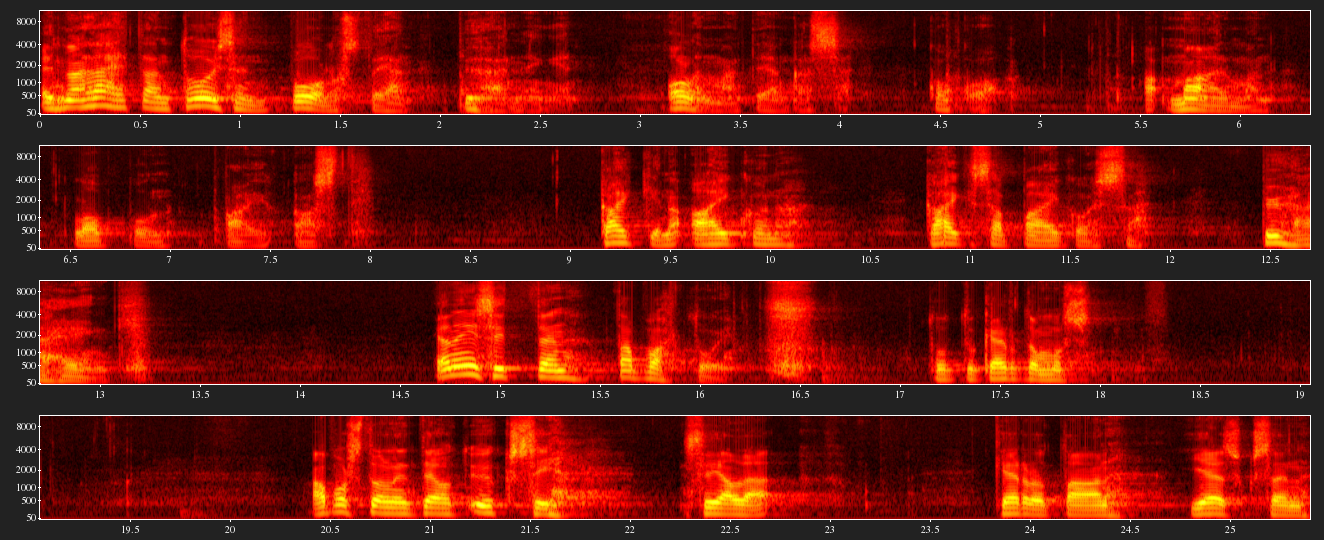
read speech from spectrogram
Että me lähdetään toisen puolustajan pyhän hengen olemaan teidän kanssa koko maailman loppuun asti. Kaikkina aikoina, kaikissa paikoissa, pyhä henki. Ja niin sitten tapahtui. Tuttu kertomus. Apostolin teot yksi, siellä kerrotaan Jeesuksen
